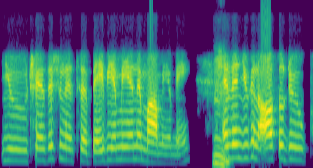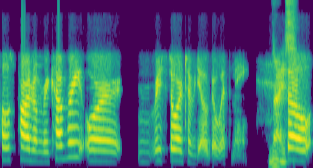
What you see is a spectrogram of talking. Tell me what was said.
you transition into baby and me and then mommy and me. Mm. And then you can also do postpartum recovery or restorative yoga with me. Nice. So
